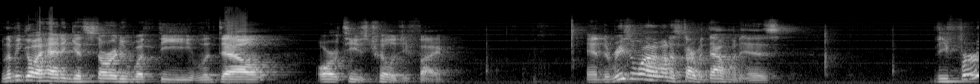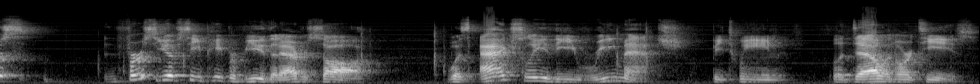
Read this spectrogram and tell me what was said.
let me go ahead and get started with the Liddell Ortiz trilogy fight. And the reason why I want to start with that one is the first first UFC pay-per-view that I ever saw was actually the rematch between Liddell and Ortiz.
